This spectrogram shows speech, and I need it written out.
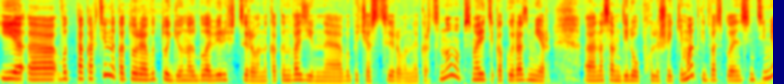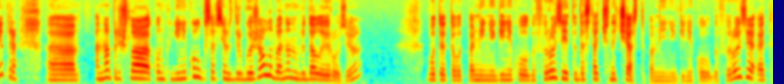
И э, вот та картина, которая в итоге у нас была верифицирована как инвазивная ВПЧ-ассоциированная карцинома, посмотрите, какой размер э, на самом деле опухоли шейки матки, 2,5 сантиметра. Она пришла к онкогинекологу совсем с другой жалобой. Она наблюдала эрозию вот это вот, по мнению гинекологов, эрозия, это достаточно часто, по мнению гинекологов, эрозия, а это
